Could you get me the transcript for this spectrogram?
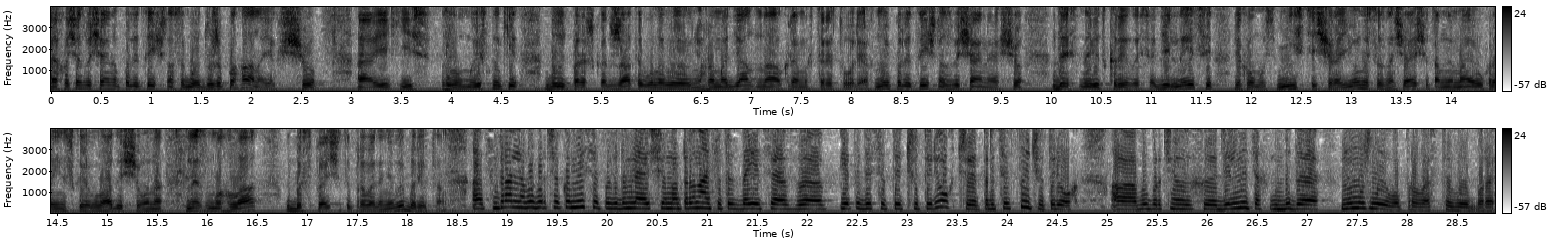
Е, Хоча, звичайно, політично це буде дуже погано, якщо е, якісь зловмисники будуть перешкоджати волевиявленню громадян на окремих територіях. Ну і політично, звичайно, якщо десь не відкрилися дільниці в якомусь місті чи районі, це означає, що там немає української влади, що вона не змогла убезпечити проведення виборів там. Центральна виборча комісія повідомляє, що на 13, здається, з 54 чи 34 а, виборчих дільницях буде неможливо провести вибори.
